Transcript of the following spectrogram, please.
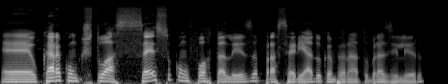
É, o cara conquistou acesso com Fortaleza para a Série A do Campeonato Brasileiro.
